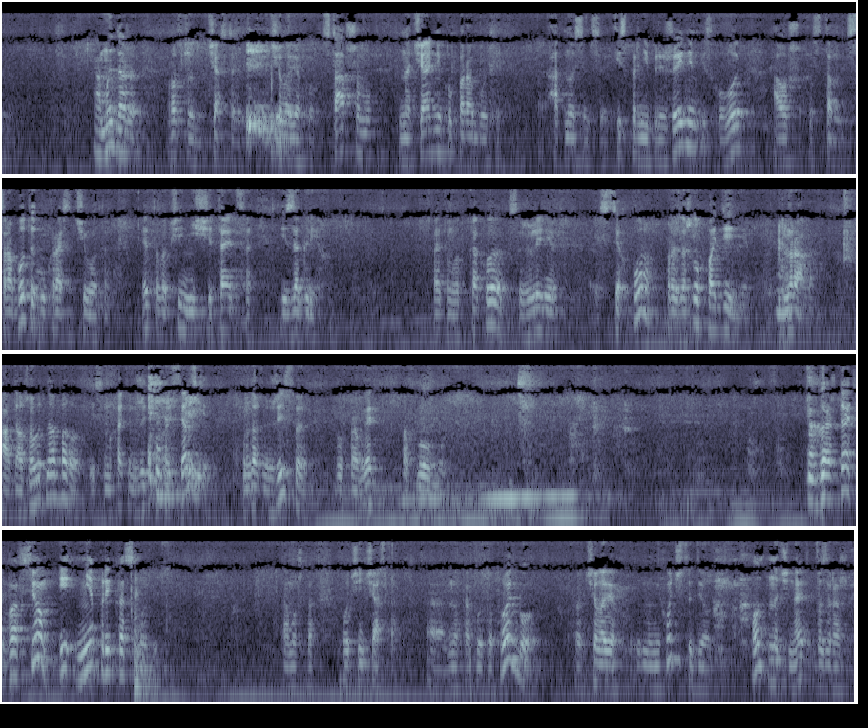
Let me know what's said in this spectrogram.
А мы даже просто часто человеку старшему, начальнику по работе относимся и с пренебрежением, и с хулой, а уж там, с работы украсть чего-то, это вообще не считается из-за грех. Поэтому вот какое, к сожалению, с тех пор произошло падение нрава. А должно быть наоборот. Если мы хотим жить по-христиански, мы должны жизнь свою выправлять по Слову. Угождать во всем и не прикословить. Потому что очень часто э, на какую-то просьбу человек ему не хочется делать, он начинает возражать.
